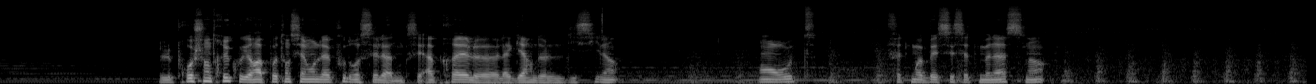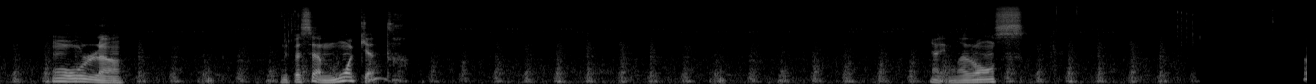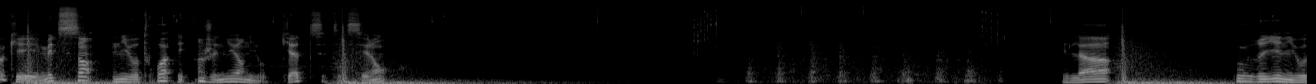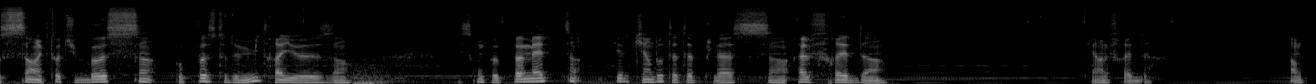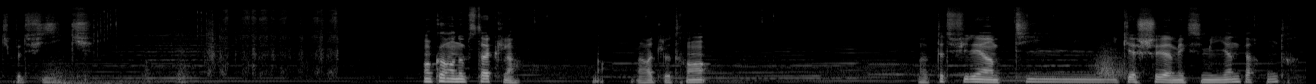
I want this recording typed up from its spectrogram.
Le prochain truc où il y aura potentiellement de la poudre, c'est là. Donc c'est après la garde d'ici, là. En route. Faites-moi baisser cette menace, là. On roule. On est passé à moins 4. Allez, on avance. Ok, médecin niveau 3 et ingénieur niveau 4, c'est excellent. Là, ouvrier niveau 5, toi tu bosses au poste de mitrailleuse. Est-ce qu'on peut pas mettre quelqu'un d'autre à ta place? Alfred. Tiens Alfred un petit peu de physique. Encore un obstacle Non, on arrête le train. On va peut-être filer un petit cachet à Maximilian par contre.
